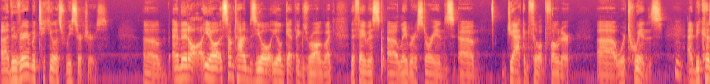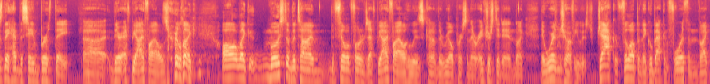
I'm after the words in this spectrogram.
uh, they're very meticulous researchers um, and then uh, you know sometimes you'll you'll get things wrong like the famous uh, labor historians um, Jack and Philip Foner uh, were twins Hmm. And because they had the same birth date, uh, their FBI files are like all like most of the time the Philip Foner's FBI file, who is kind of the real person they were interested in, like they weren't sure if he was Jack or Philip, and they go back and forth, and like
